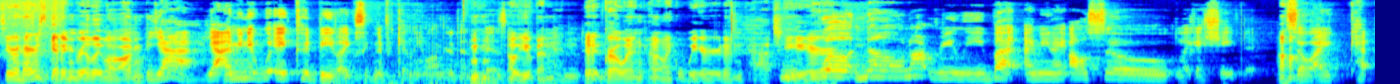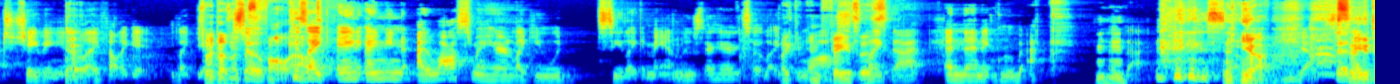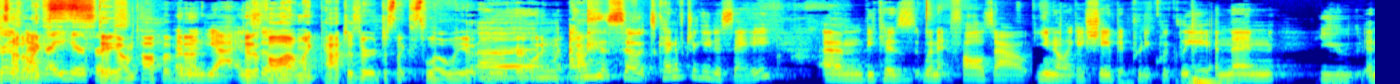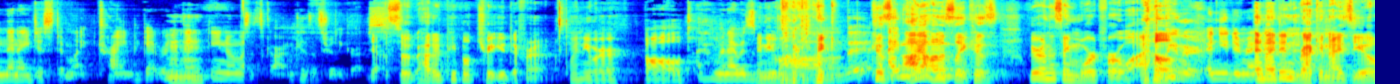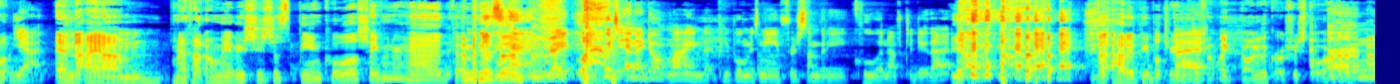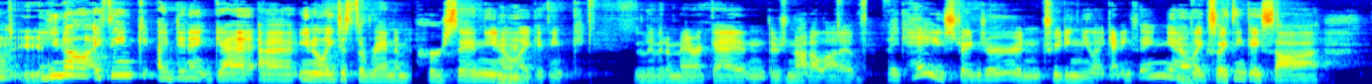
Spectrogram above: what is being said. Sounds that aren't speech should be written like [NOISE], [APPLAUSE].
So your hair is getting really long. Yeah, yeah. I mean, it it could be like significantly longer than it is. Oh, you've been. did it grow in kind of like weird and patchy? Or? Well, no, not really. But I mean, I also like I shaved it, so I kept shaving it until Uh-huh. I felt like it like So it doesn't just fall Because out. like, and, I mean, I lost my hair like you would see like a man lose their hair. So like, Like in phases? Mm-hmm. like that, and then it grew back like that. [LAUGHS] so, [LAUGHS] yeah. yeah. [LAUGHS] So, So, like, you just had to like right here stay first. on top of it. and then yeah. And Did it fall out in like patches or just like slowly your hairline went Um, back? I- so it's kind of tricky to say um, because when it falls out, you know, like I shaved it pretty quickly, and then you, and then I just am like trying to get rid of it, you know, unless it's gone because it's really gross. Mm-hmm. yeah. So how did people treat you different when you were bald? When I was And you bald, looked like because I, mean, honestly because we were in the same ward for a while. we were, and you didn't, recognize and I didn't me. recognize you. Yeah. And I um and I thought, oh, maybe she's just being cool, shaving her head, feminism. [LAUGHS] right? [LAUGHS] Which, and I don't mind that people miss me for somebody cool enough to do that. yeah. [LAUGHS] but how did people treat But, you different? Like going to the grocery store, out to eat. You know, I think I didn't get, uh, you know, like just the random person, you know, like I think we live in America and there's not a lot of like, hey, stranger, and treating me like anything, you know, like, so I think I saw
